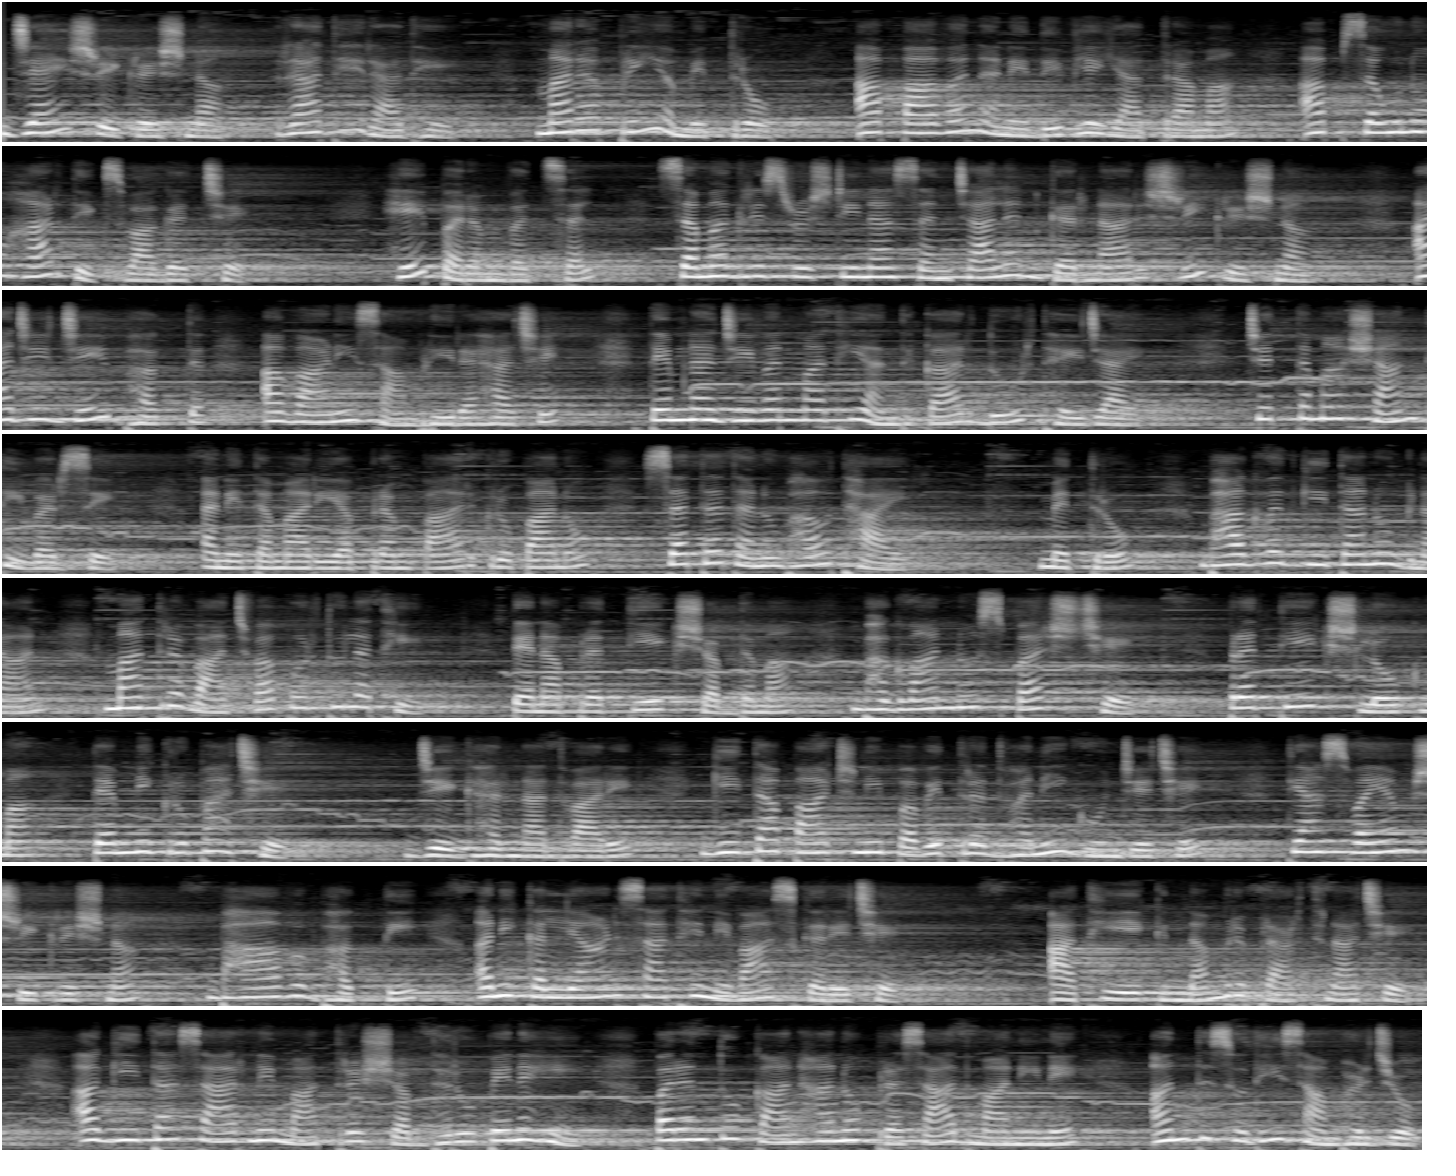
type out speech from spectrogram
જય શ્રી કૃષ્ણ. રાધે રાધે. મારા પ્રિય મિત્રો, આ પાવન અને દિવ્ય યાત્રામાં આપ સૌનું હાર્દિક સ્વાગત છે. હે પરમ વત્સલ, સમગ્ર સૃષ્ટિના સંચાલન કરનાર શ્રી કૃષ્ણ. આજે જે ભક્ત આ વાણી સાંભળી રહ્યા છે, તેમના જીવનમાંથી અંધકાર દૂર થઈ જાય. ચિત્તમાં શાંતિ વરસે અને તમારી અપરંપાર કૃપાનો સતત અનુભવ થાય. મિત્રો, ભાગવદ્ ગીતાનું જ્ઞાન માત્ર વાંચવા પૂરતું નથી. તેના પ્રત્યેક શબ્દમાં ભગવાનનો સ્પર્શ છે. પ્રત્યેક શ્લોકમાં તેમની કૃપા છે. જે ઘરના દ્વારે ગીતા પાઠની પવિત્ર ધ્વનિ ગુંજે છે, ત્યાં સ્વયં શ્રી કૃષ્ણ ભાવ, ભક્તિ અને કલ્યાણ સાથે નિવાસ કરે છે. આથી એક નમ્ર પ્રાર્થના છે. આ ગીતા સારને માત્ર શબ્દરૂપે નહીં, પરંતુ કાન્હાનો પ્રસાદ માનીને અંત સુધી સાંભળજો.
